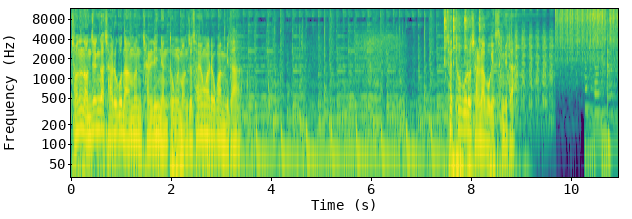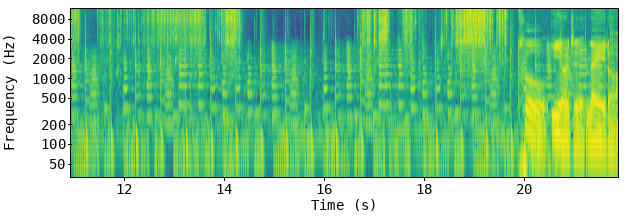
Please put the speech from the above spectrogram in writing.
저는 언젠가 자르고 남은 잘린 연통을 먼저 사용하려고 합니다. 쇠톱으로 잘라보겠습니다. Years later.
